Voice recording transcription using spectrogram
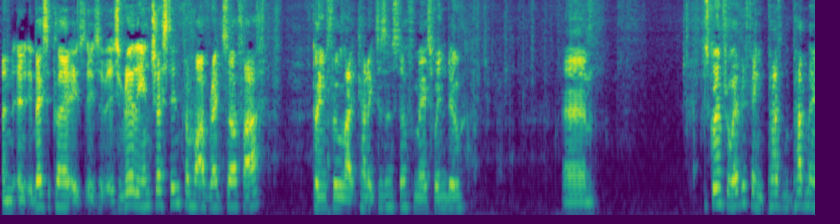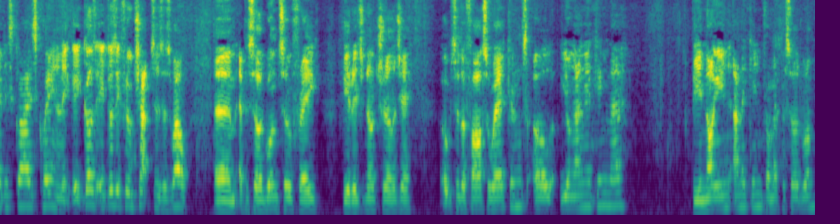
and it basically it's it's it's really interesting from what I've read so far, going through like characters and stuff. Mace Windu. Um, just going through everything. Pad, Padme disguised Queen, and it, it goes it does it through chapters as well. Um, episode one, two, three, the original trilogy, up to the Force Awakens. All young Anakin there, the annoying Anakin from episode one.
